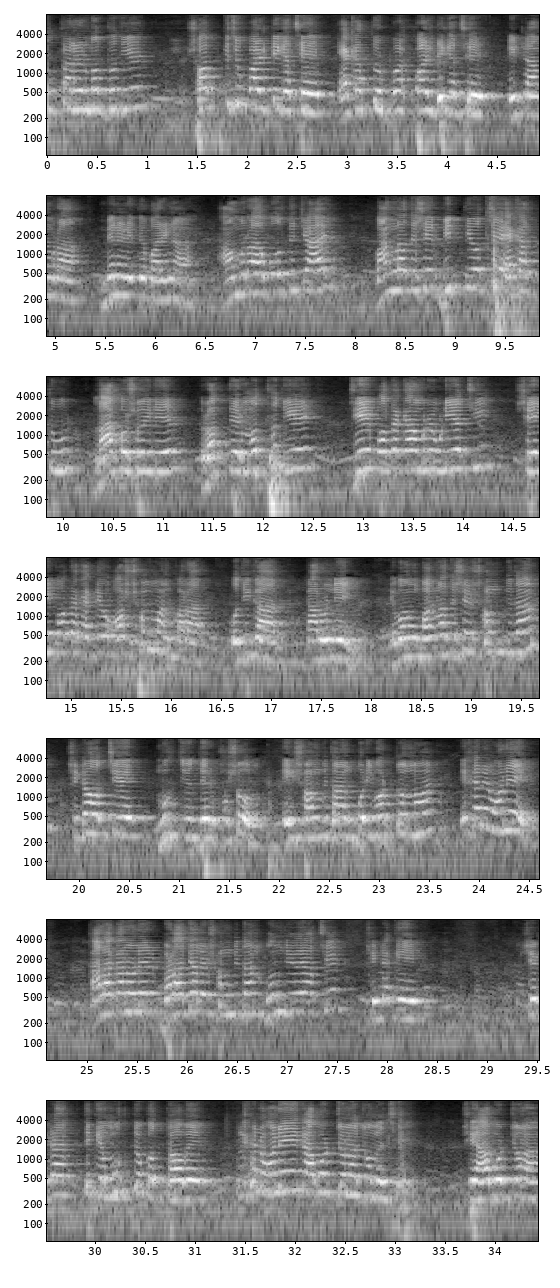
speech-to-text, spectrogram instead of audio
উত্থানের মধ্য দিয়ে সবকিছু পাল্টে গেছে, একাত্তর পাল্টে গেছে, এটা আমরা মেনে নিতে পারি না। আমরা বলতে চাই, বাংলাদেশের ভিত্তি হচ্ছে একাত্তর লাখো শহীদের রক্তের মধ্য দিয়ে যে পতাকা আমরা উড়িয়েছি, সেই পতাকাকে অসম্মান করার অধিকার কারণে এবং বাংলাদেশের সংবিধান, সেটা হচ্ছে মুক্তিযুদ্ধের ফসল। এই সংবিধান পরিবর্তন নয়। এখানে অনেক কালাকানুনের বেড়াজালে সংবিধান বন্দী হয়ে আছে, সেটাকে সেটা থেকে মুক্ত করতে হবে। এখানে অনেক আবর্জনা জমেছে। সেই আবর্জনা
